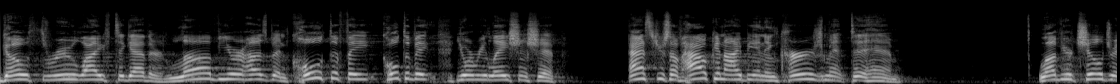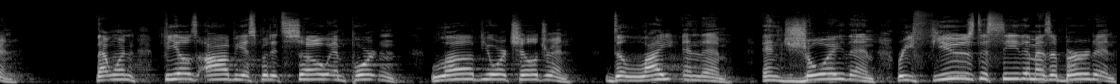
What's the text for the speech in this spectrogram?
go through life together. Love your husband. Cultivate, cultivate your relationship. Ask yourself, how can I be an encouragement to him? Love your children. That one feels obvious, but it's so important. Love your children. Delight in them. Enjoy them. Refuse to see them as a burden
